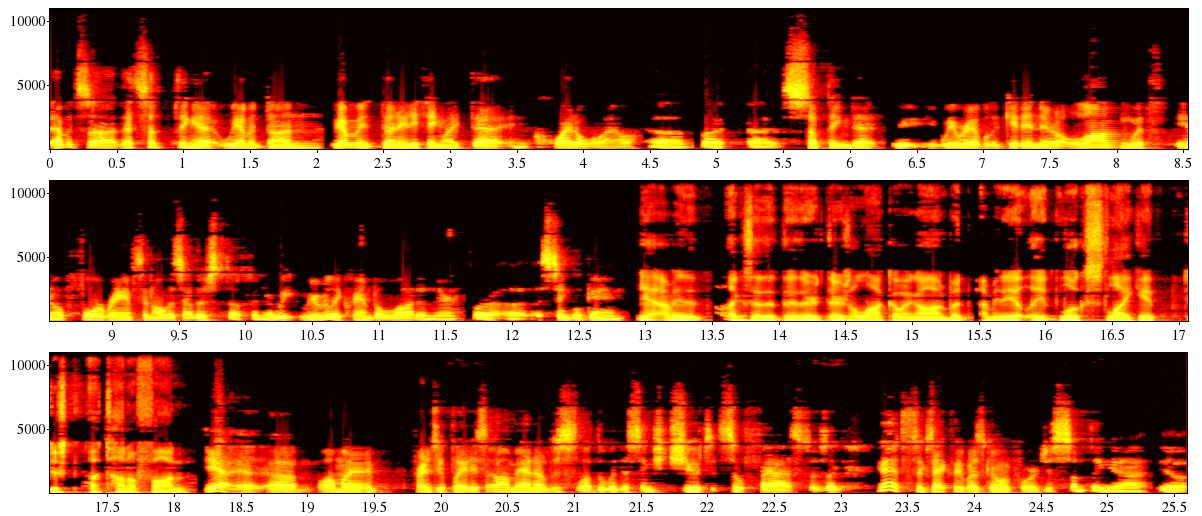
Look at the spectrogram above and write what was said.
that was uh, that's something that we haven't done. We haven't done anything like that in quite a while. Uh, but uh, something that we, we were able to get in there along with you know four ramps and all this other stuff in there. We, we really crammed a lot in there for a, a single game. Yeah, I mean, like I said, there, there's a lot going on, but I mean, it, it looks like it just a ton of fun. Yeah, uh, um, all my friends who played it say, "Oh man, I just love the way this thing shoots. It's so fast." So I was like, "Yeah, it's exactly what I was going for. Just something, uh, you know,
